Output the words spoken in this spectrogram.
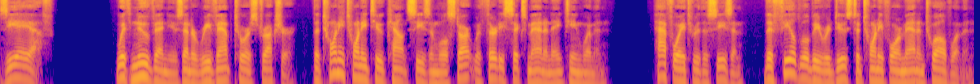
ZAF. With new venues and a revamped tour structure, the 2022 count season will start with 36 men and 18 women. Halfway through the season, the field will be reduced to 24 men and 12 women.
